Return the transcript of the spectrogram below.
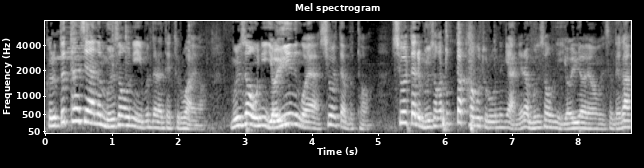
그리고 뜻하지 않은 문서운이 이분들한테 들어와요. 문서운이 열리는 거야 10월달부터. 10월달에 문서가 뚝딱 하고 들어오는 게 아니라 문서운이 열려요. 그래서 내가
